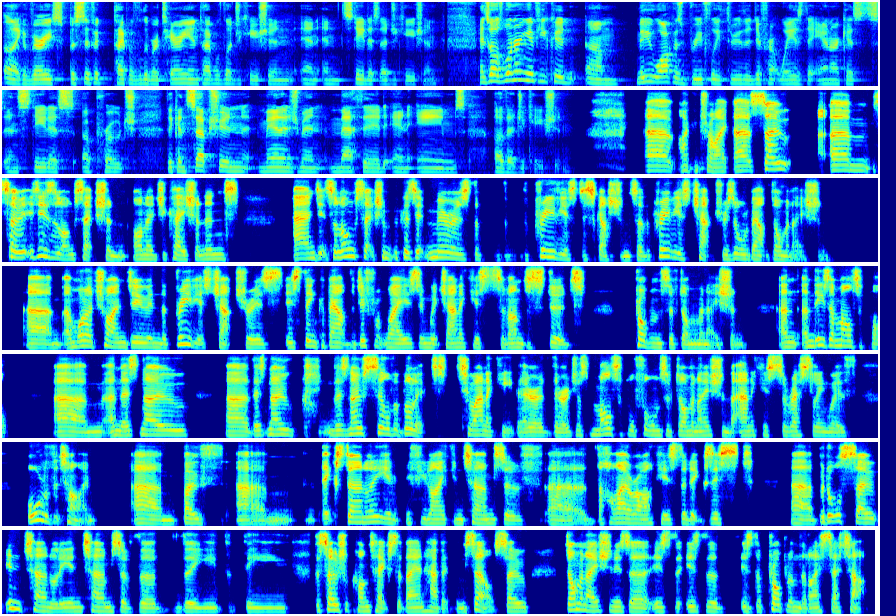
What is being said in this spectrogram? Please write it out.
like a very specific type of libertarian type of education and and statist education. And so I was wondering if you could um, maybe walk us briefly through the different ways that anarchists and statists approach the conception, management, method, and aims of education. Uh, I can try. Uh, so um, so it is a long section on education and and it's a long section because it mirrors the, the previous discussion. So the previous chapter is all about domination. Um, and what I try and do in the previous chapter is, is think about the different ways in which anarchists have understood problems of domination. And, and these are multiple. Um, and there's no uh, there's no there's no silver bullet to anarchy. There are there are just multiple forms of domination that anarchists are wrestling with all of the time um, both um, externally, if you like, in terms of uh, the hierarchies that exist, uh, but also internally in terms of the, the the the social context that they inhabit themselves. So domination is a is the is the is the problem that I set up,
